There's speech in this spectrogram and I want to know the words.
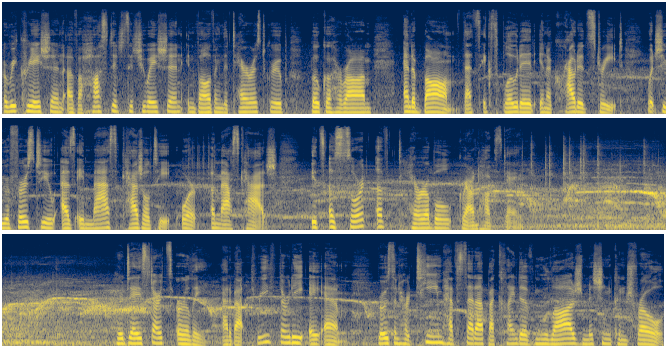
a recreation of a hostage situation involving the terrorist group Boko Haram, and a bomb that's exploded in a crowded street, which she refers to as a mass casualty or a mass cash. It's a sort of terrible Groundhog's Day. Her day starts early at about 3:30 a.m. Rose and her team have set up a kind of moulage mission control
